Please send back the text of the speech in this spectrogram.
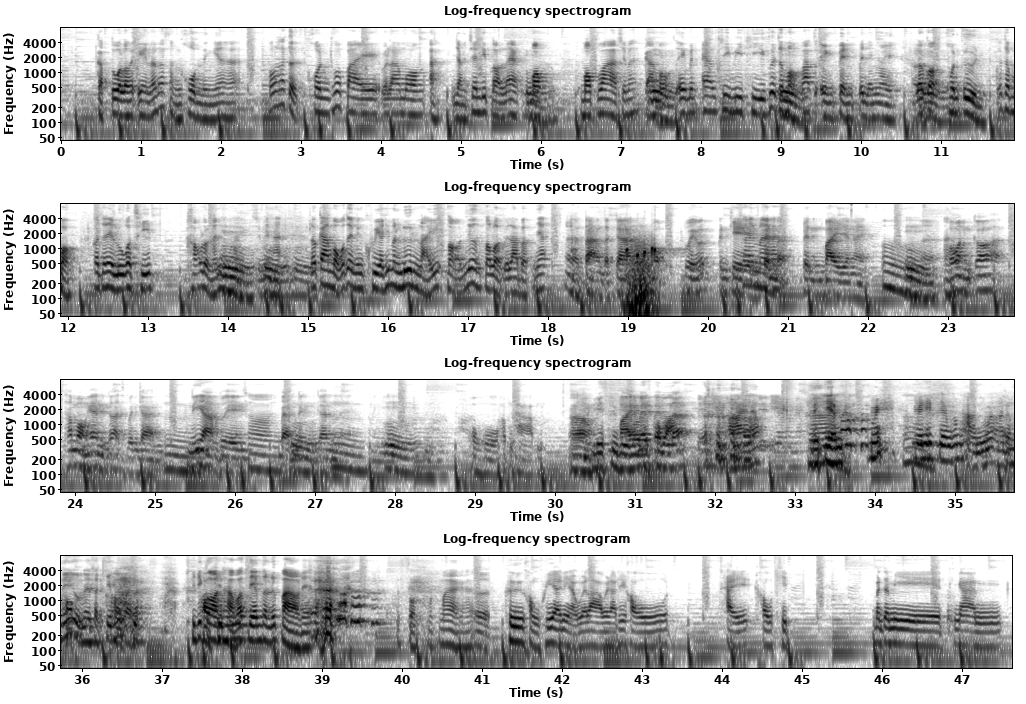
กับตัวเราเองแล้วก็สังคมอย่างเงี้ยฮะ เพราะว่าถ้าเกิดคนทั่วไปเวลามองอะอย่างเช่นที่ตอนแรกม็อบม็อบว่าใช่ไหมการบอกอืมตัวเองเป็น LGBT เพื่อจะบอกอืมว่าตัวเองเป็นเป็นยังไง แล้วก็คนอื่นก็จะบอกก็จะได้รู้ว่าทีต เขาเหล่านั้นยังไงอืมใช่ไหมฮะอืมอืมแล้วการบอกว่าตัวเองเป็นเคลียร์ที่มันลื่นไหลต่อเนื่องตลอดเวลาแบบเนี้ยเออต่างจากการบอกตัวเองว่าเป็นเกย์ใช่ไหม เป็นแบบเป็นใบยังไง เออออืมเออเพราะมันก็ถ้ามองแง่หนึ่งก็อาจจะเป็นการอืมนิยามตัวเองใช่แบบหนึ่งกันอืมอืมโอ้โหคำถามอ้าว Miss ไป Universe ไม่เป็นแล้วตายแล้วไม่เตรียมไม่ไม่ได้เตรียมคำถามนี้มาอัเดี๋ยนวนี้ขอยู่ในสคริปต์เลยนะพิธีกรถามว่าเตรียมกันหรือเปล่าเนี่ยสด มากๆฮะ เออ คือของเคลียร์เนี่ยเวลาเวลาที่เขาใช้เขาคิด มันจะมีงาน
